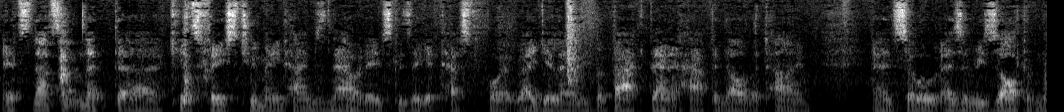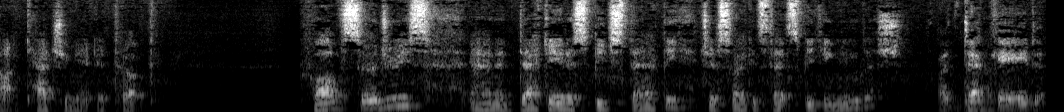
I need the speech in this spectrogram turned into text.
It's not something that uh, kids face too many times nowadays because they get tested for it regularly, but back then it happened all the time. And so as a result of not catching it, it took 12 surgeries and a decade of speech therapy just so I could start speaking English. A decade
